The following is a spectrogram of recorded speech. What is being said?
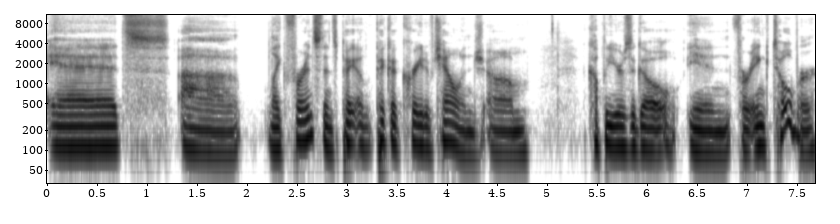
It's uh, like, for instance, pick, pick a creative challenge. Um, a couple years ago in for Inktober,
